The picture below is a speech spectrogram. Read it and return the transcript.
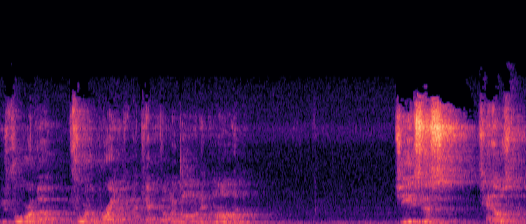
before the, before the break, and I kept going on and on, Jesus tells them,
